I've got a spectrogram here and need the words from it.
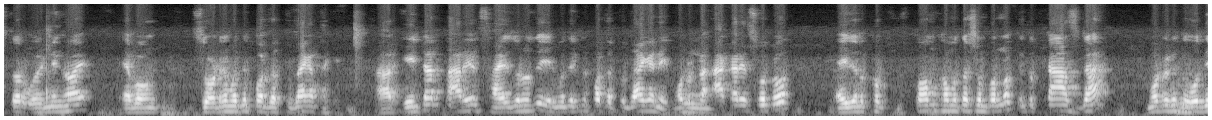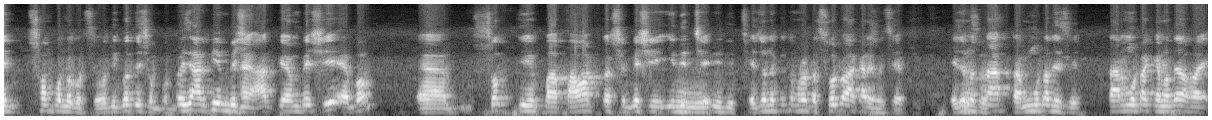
স্তর ওয়েন্ডিং হয় এবং স্লটের মধ্যে পর্যাপ্ত জায়গা থাকে। আর এইটার তারের সাইজ অনুযায়ী এর মধ্যে কিন্তু পর্যাপ্ত জায়গা নেই। মোটরটা আকারে ছোট এই জন্য খুব কম ক্ষমতা সম্পন্ন কিন্তু কাজটা মোটর কিন্তু অধিক সম্পন্ন করছে অধিক গতি সম্পন্ন। ওই যে আরপিএম বেশি। হ্যাঁ আরপিএম বেশি এবং শক্তি বা পাওয়ারটা সে বেশি ই দিচ্ছে। হুম, ই দিচ্ছে। এই জন্য কিন্তু মোটরটা ছোট আকারে হয়েছে আর কি। এই জন্য আচ্ছা। তারটা মোটা দিয়েছে। তার মোটা কেন দেওয়া হয়?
